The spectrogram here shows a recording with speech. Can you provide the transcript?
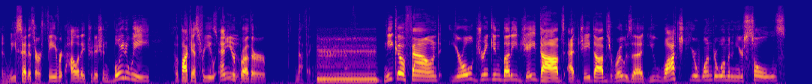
And we said it's our favorite holiday tradition. Boy, do we have a podcast for you for and your brother. Nothing. Nico found your old drinking buddy J Dobbs at J Dobbs Rosa. You watched your Wonder Woman and your Souls,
